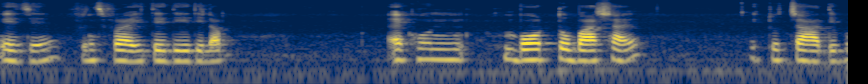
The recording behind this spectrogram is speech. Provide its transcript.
এই যে ফ্রেঞ্চ ফ্রাইতে দিয়ে দিলাম। এখন বর তো বাসায়, একটু চা দিব।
